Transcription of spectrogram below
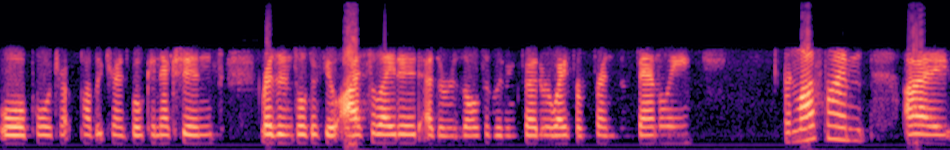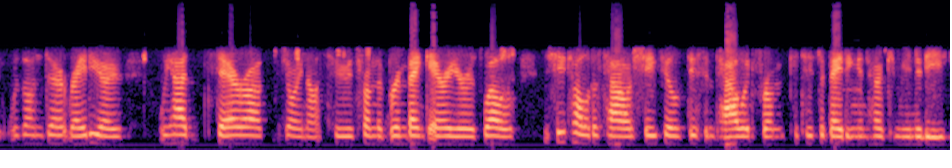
or poor tra- public transport connections. Residents also feel isolated as a result of living further away from friends and family. And last time I was on Dirt Radio, we had Sarah join us, who's from the Brimbank area as well. She told us how she feels disempowered from participating in her community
